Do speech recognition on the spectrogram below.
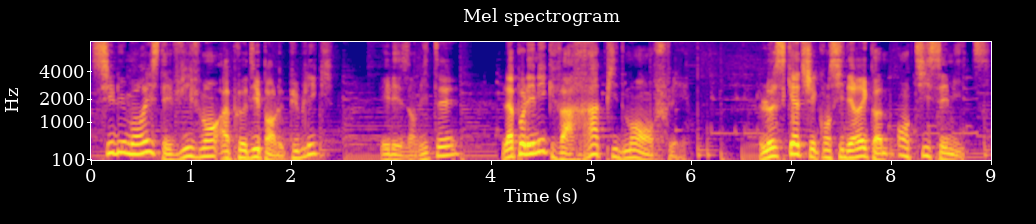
Si l'humoriste est vivement applaudi par le public et les invités, la polémique va rapidement enfler. Le sketch est considéré comme antisémite.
